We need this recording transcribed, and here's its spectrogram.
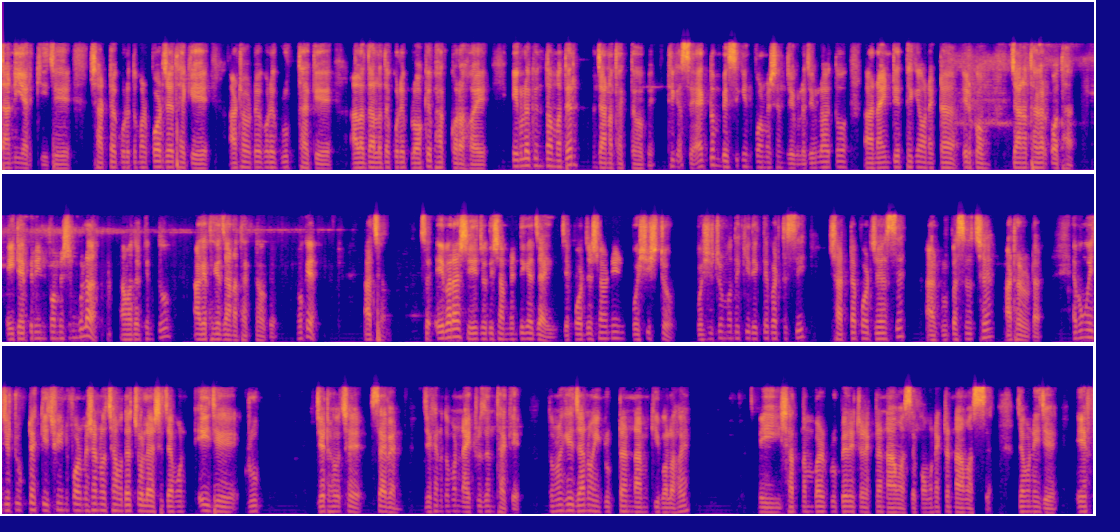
জানি আর কি যে ষাটটা করে তোমার পর্যায়ে থাকে, আঠারোটা করে গ্রুপ থাকে, আলাদা আলাদা করে ব্লকে ভাগ করা হয়, এগুলো কিন্তু আমাদের জানা থাকতে হবে, ঠিক আছে? একদম বেসিক ইনফরমেশন যেগুলো যেগুলো হয়তো নাইন টেন থেকে অনেকটা এরকম জানা থাকার কথা, এই টাইপের ইনফরমেশনগুলা আমাদের কিন্তু আগে থেকে জানা থাকতে হবে ওকে আচ্ছা এবার আসি যদি সামনের দিকে যাই, যে পর্যায় সারণীর বৈশিষ্ট্য, বৈশিষ্ট্যের মধ্যে কি দেখতে পারতেছি? ষাটটা পর্যায় আছে আর গ্রুপ আছে হচ্ছে আঠারোটা। এবং এই যে টুকটাক কিছু ইনফরমেশন হচ্ছে আমাদের চলে আসে, যেমন এই যে গ্রুপ যেটা হচ্ছে সেভেন যেখানে তোমার নাইট্রোজেন থাকে। তোমরা কি জানো এই গ্রুপটার নাম কি বলা হয়? এই সাত নাম্বার গ্রুপের এটার একটা নাম আছে কমন একটা নাম আছে। যেমন এই যে এফ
